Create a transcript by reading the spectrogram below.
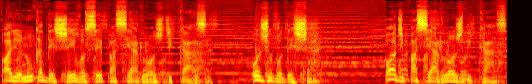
Olha, eu nunca deixei você passear longe de casa. Hoje eu vou deixar. Pode passear longe de casa.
